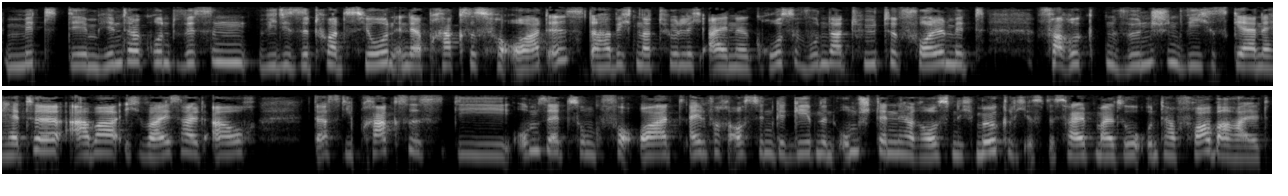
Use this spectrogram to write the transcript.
mit dem Hintergrundwissen, wie die Situation in der Praxis vor Ort ist. Da habe ich natürlich eine große Wundertüte voll mit verrückten Wünschen, wie ich es gerne hätte. Aber ich weiß halt auch, dass die Praxis, die Umsetzung vor Ort einfach aus den gegebenen Umständen heraus nicht möglich ist. Deshalb mal so unter Vorbehalt.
